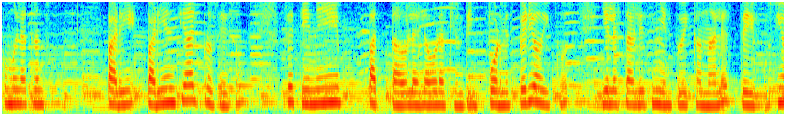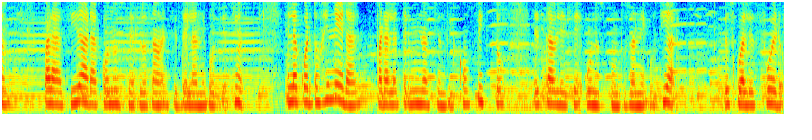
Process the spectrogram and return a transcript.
como la transparencia del proceso, se tiene pactado la elaboración de informes periódicos y el establecimiento de canales de difusión para así dar a conocer los avances de la negociación. El acuerdo general para la terminación del conflicto establece unos puntos a negociar, los cuales fueron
